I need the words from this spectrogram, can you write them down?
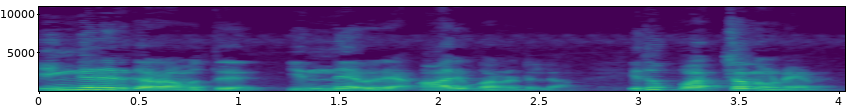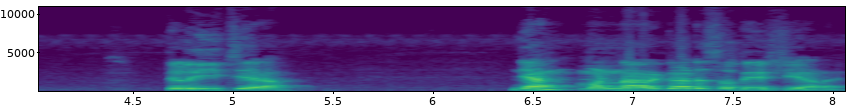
ഇങ്ങനെ ഒരു കറാമത്ത് ഇന്നേ വരെ ആരും പറഞ്ഞിട്ടില്ല. ഇത് പച്ച നുണയാണ്. തെളിയിച്ചു തരാം. ഞാൻ മണ്ണാർക്കാട് സ്വദേശിയാണ്.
